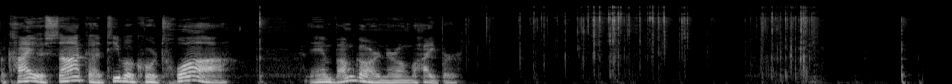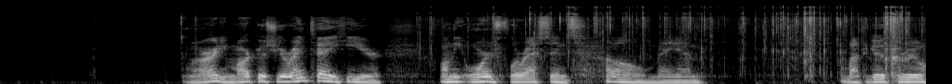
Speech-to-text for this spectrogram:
Bukayo Saka, Thibaut Courtois, and Baumgartner on the hyper. Alrighty, Marcos Llorente here on the orange fluorescent. Oh, man. About to go through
